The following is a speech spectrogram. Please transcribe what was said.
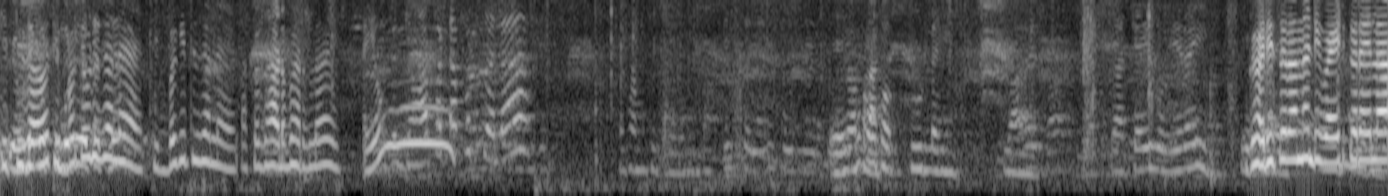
किती जाऊ तिब्ब केवढी झालंय? तिब्ब किती झालंय? आता झाड भरलंय. अयो. वगैरे येईल घरी चला ना डिवाइड करायला.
